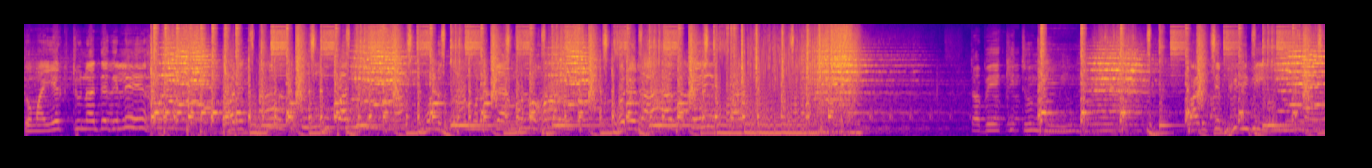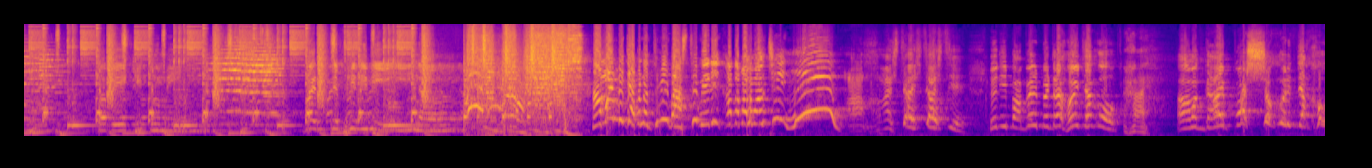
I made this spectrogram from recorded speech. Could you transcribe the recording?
তোমায় একটু না দেখলে ঘরে থাকতে পারি মন কেমন কেমন হয়? ঘরে রাখতে পারি তবে কি তুমি বাড়িতে ফিরবি না? তবে কি তুমি বাড়িতে ফিরবি না? আমার যাবে না তুমি বাঁচতে বেরিয়ে কথা বল বলছি। আস্তে আস্তে আস্তে। যদি বাপের বেটা হয়ে থাকো হ্যাঁ। আমার গায়ে স্পর্শ করে দেখো।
